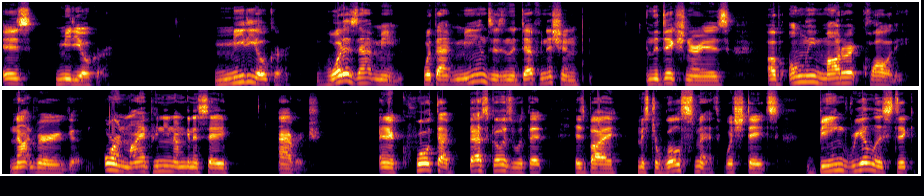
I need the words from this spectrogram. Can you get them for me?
is mediocre. Mediocre. What does that mean? What that means is in the definition in the dictionary is of only moderate quality, not very good. Or in my opinion, I'm going to say average. And a quote that best goes with it is by Mr. Will Smith, which states, Being realistic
